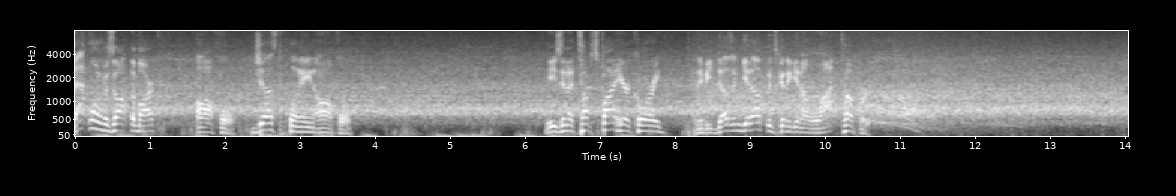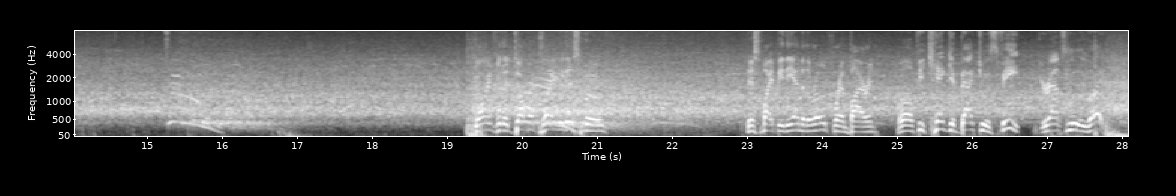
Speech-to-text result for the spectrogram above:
That one was off the mark. Awful. Just plain awful. He's in a tough spot here, Corey. And if he doesn't get up, it's going to get a lot tougher. Going for the double play with this move. This might be the end of the road for him, Byron. Well, if he can't get back to his feet, you're absolutely right.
